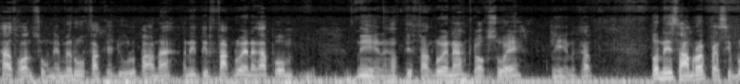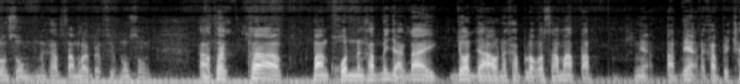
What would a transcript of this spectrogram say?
ถ้าถอนส่งเนี่ยไม่รู้ฝักจะอยู่หรือเปล่านะ อันนี้ติดฝักด้วยนะครับ ผมนี่นะครับ ติดฝักด้วยนะ ดอกสวย นี่นะครับต้นนี้ 380ลงส่งนะครับ380ลงส่งอ่าถ้าถ้าบางคนนะครับไม่อยากได้ยอดยาวนะครับ เราก็สามารถตัดเนี่ยตัดเนี่ยนะครับไปช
